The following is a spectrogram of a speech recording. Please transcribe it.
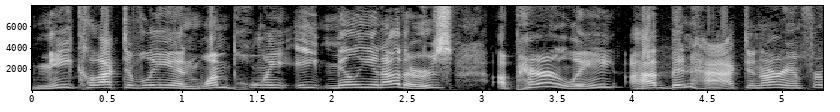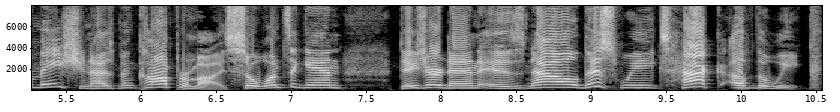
me collectively, and 1.8 million others, apparently have been hacked and our information has been compromised. So, once again, Desjardins is now this week's hack of the week.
